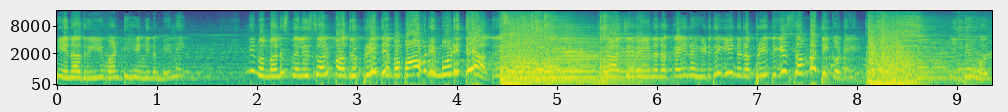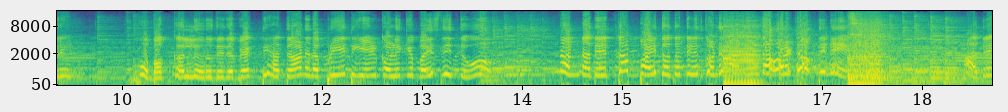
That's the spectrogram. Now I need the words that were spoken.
ಏನಾದ್ರೂ ಈ ಒಂಟಿ ಹೆಣ್ಣಿನ ಮೇಲೆ ನಿಮ್ಮ ಮನಸ್ಸಿನಲ್ಲಿ ಸ್ವಲ್ಪ ಆದ್ರೂ ಪ್ರೀತಿ ಎಂಬ ಭಾವನೆ ಮೂಡಿದ್ದೇ ಆದ್ರೆ, ಚಾಚಿರುವ ಈ ನನ್ನ ಕೈನ ಹಿಡಿದು ಈ ನನ್ನ ಪ್ರೀತಿಗೆ ಸಮ್ಮತಿ ಕೊಡಿ. ಇಲ್ಲೇ ಹೋದ್ರೆ ಒಬ್ಬ ಕಲ್ಲು ಹೃದಯದ ವ್ಯಕ್ತಿ ಹತ್ರ ನನ್ನ ಪ್ರೀತಿ ಹೇಳ್ಕೊಳ್ಳಿಕ್ಕೆ ಬಯಸಿದ್ದು. ನನ್ನದೇ ತಪ್ಪಾಯ್ತು ಅಂತ ತಿಳಿದುಕೊಂಡು ಹೊರಟೋಗ್ತೀನಿ ಇಲ್ಲಿಂದ ಹೊರಟು ಹೋಗ್ತೀನಿ ಆದ್ರೆ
